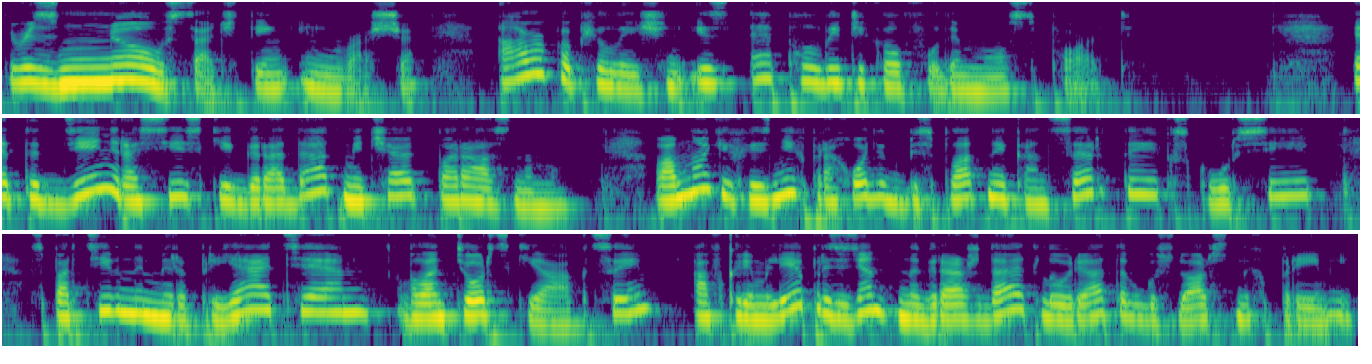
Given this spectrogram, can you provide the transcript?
There is no such thing in Russia. Our population is apolitical for the most part. Этот день российские города отмечают по-разному. Во многих из них проходят бесплатные концерты, экскурсии, спортивные мероприятия, волонтерские акции, а в Кремле президент награждает лауреатов государственных премий,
